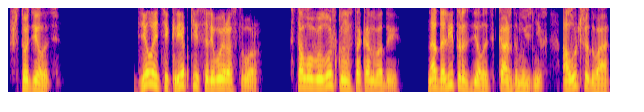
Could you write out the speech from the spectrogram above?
«Что делать?» «Делайте крепкий солевой раствор. Столовую ложку на стакан воды. Надо литр сделать каждому из них, а лучше два.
